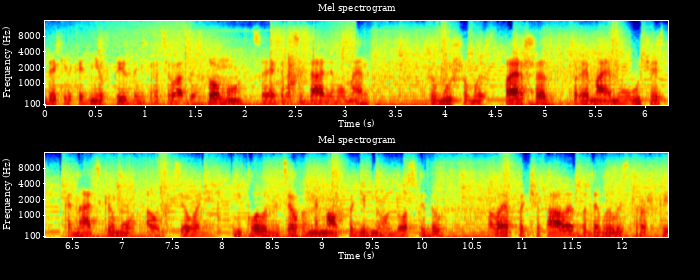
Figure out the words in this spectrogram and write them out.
декілька днів в тиждень працювати з дому. Це якраз ідеальний момент, тому що ми вперше приймаємо участь в канадському аукціоні. Ніколи до цього не мав подібного досвіду, але почитали, подивились трошки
